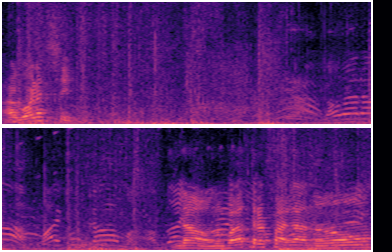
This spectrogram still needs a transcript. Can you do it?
Agora sim. Galera, vai com calma. A Black Não, não vai atrapalhar não.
